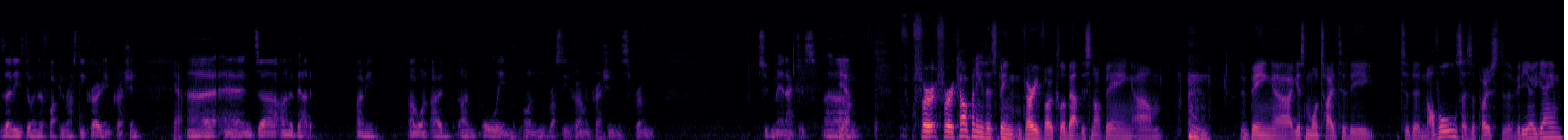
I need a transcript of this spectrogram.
is that he's doing a fucking Rusty Crowe impression, Yeah. uh, and uh, I'm about it. I mean, I want. I, I'm all in on Rusty Crowe impressions from Superman actors. Um, Yeah. For for a company that's been very vocal about this not being um, being uh, I guess more tied to the to the novels as opposed to the video game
